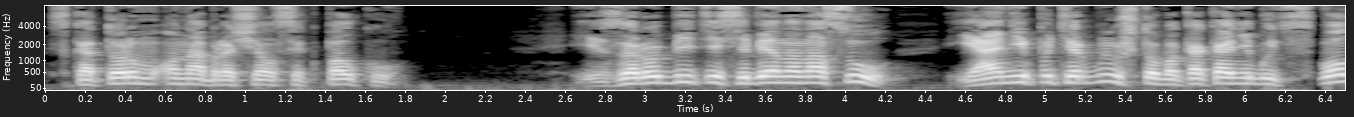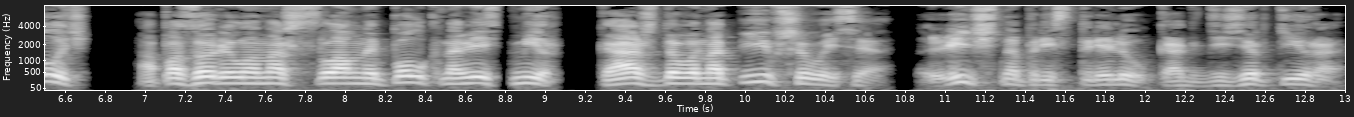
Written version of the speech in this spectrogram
с которым он обращался к полку. «И зарубите себе на носу! Я не потерплю, чтобы какая-нибудь сволочь опозорила наш славный полк на весь мир. Каждого напившегося лично пристрелю, как дезертира.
